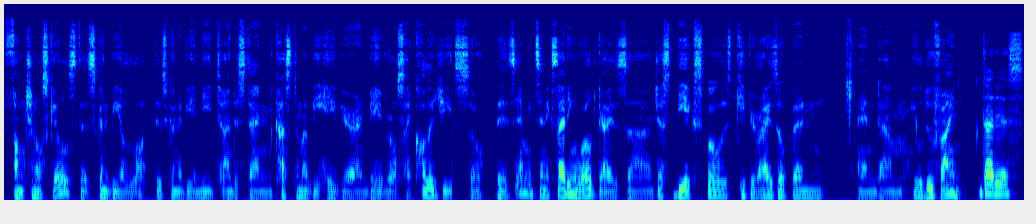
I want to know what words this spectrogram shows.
functional skills. There's going to be a lot. There's going to be a need to understand customer behavior and behavioral psychology. So there's, I mean, it's an exciting world, guys. Uh, just be exposed, keep your eyes open, and um, you'll do fine. That is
